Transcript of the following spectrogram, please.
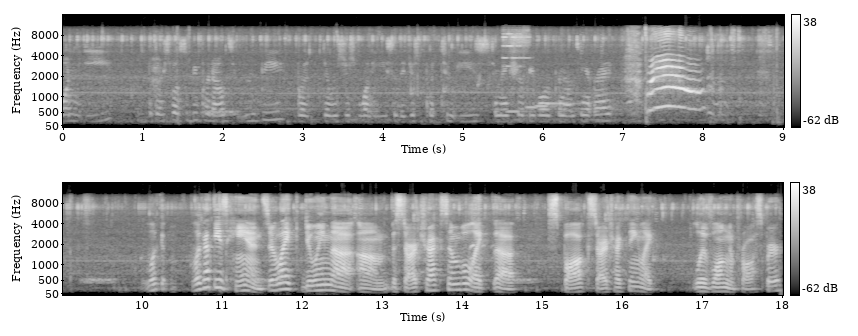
one E, but they're supposed to be pronounced rupee, but there was just one E, so they just put two E's to make sure people were pronouncing it right. Look at look at these hands. They're like doing the um the Star Trek symbol, like the Spock Star Trek thing, like live long and prosper.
